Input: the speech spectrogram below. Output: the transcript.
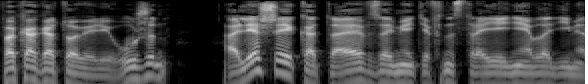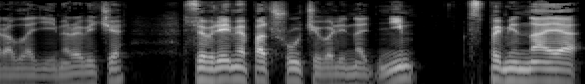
Пока готовили ужин, Олеша и Катаев, заметив настроение Владимира Владимировича, все время подшучивали над ним, вспоминая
